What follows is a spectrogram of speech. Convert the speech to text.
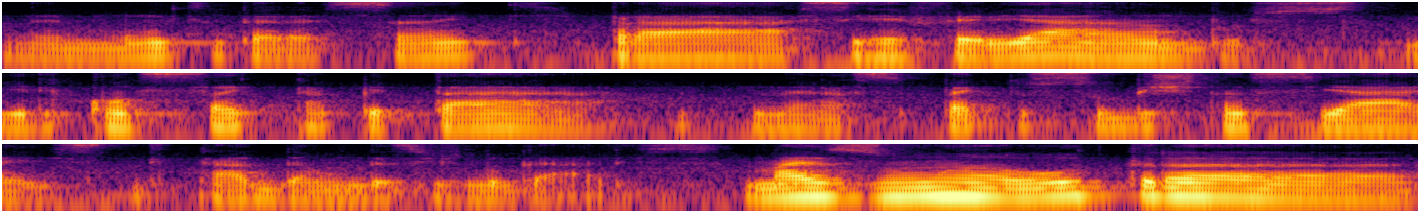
né, muito interessante para se referir a ambos. E ele consegue captar né, aspectos substanciais de cada um desses lugares. Mas uma outra,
